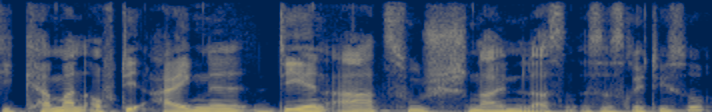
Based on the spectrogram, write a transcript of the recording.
die kann man auf die eigene DNA zuschneiden lassen. Ist das richtig so?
